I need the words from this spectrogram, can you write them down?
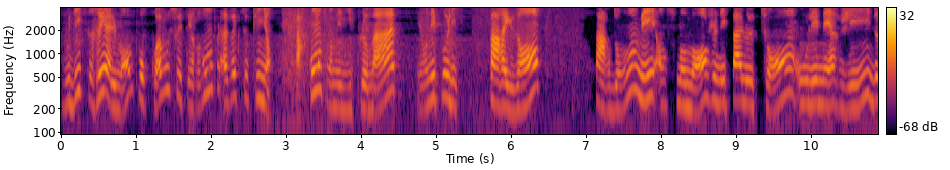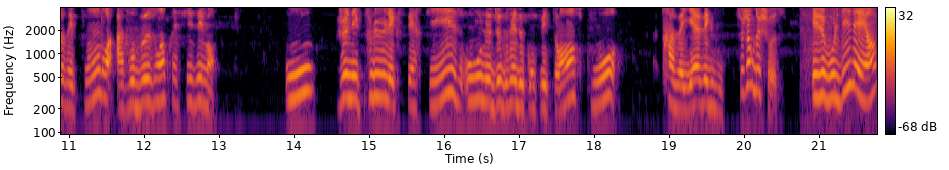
Vous dites réellement pourquoi vous souhaitez rompre avec ce client. Par contre, on est diplomate et on est poli. Par exemple, pardon, mais en ce moment, je n'ai pas le temps ou l'énergie de répondre à vos besoins précisément. Ou je n'ai plus l'expertise ou le degré de compétence pour travailler avec vous. Ce genre de choses. Et je vous le disais, hein,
